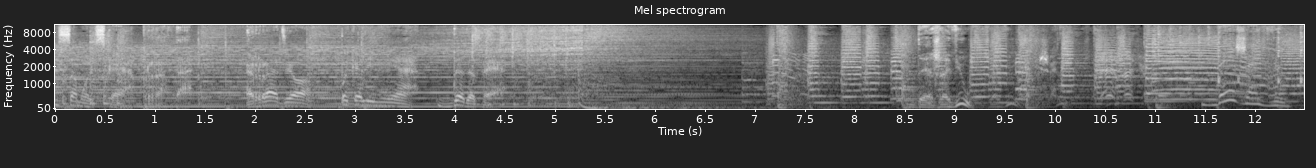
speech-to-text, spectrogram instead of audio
Комсомольская правда. Радио поколения ДДТ. Дежавю. Дежавю.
